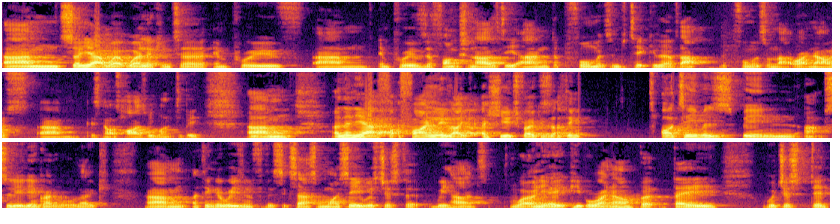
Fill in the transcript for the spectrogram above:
Um, so yeah, we're, we're looking to improve, um, improve the functionality and the performance in particular of that. The performance on that right now is, um, is not as high as we want it to be. Um, and then yeah, f- finally, like a huge focus, I think our team has been absolutely incredible. Like, um, I think the reason for the success in YC was just that we had, we're only eight people right now, but they, we just did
